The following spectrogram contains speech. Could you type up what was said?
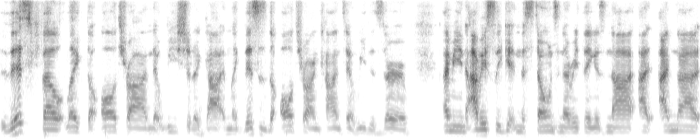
This felt like the Ultron that we should have gotten. Like this is the Ultron content we deserve. I mean, obviously getting the stones and everything is not. I, I'm not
